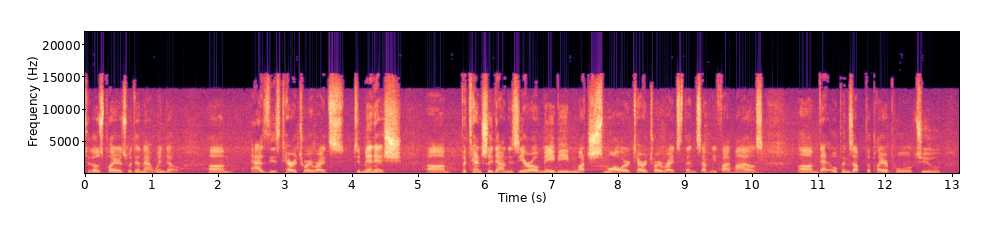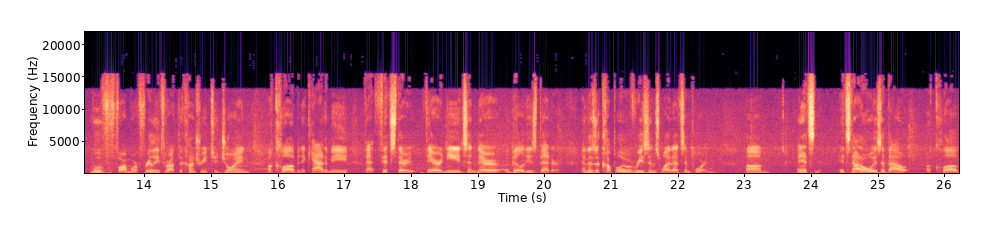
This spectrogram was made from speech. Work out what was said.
to those players within that window. Um, as these territory rights diminish, um, potentially down to zero, maybe much smaller territory rights than 75 miles, um, that opens up the player pool to move far more freely throughout the country to join a club, an academy that fits their, their needs and their abilities better. And there's a couple of reasons why that's important. Um, and it's, it's not always about a club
